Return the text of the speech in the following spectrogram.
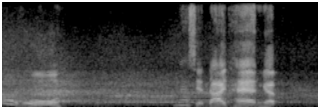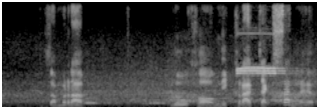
โอ้โหน่าเสียดายแทนครับสำหรับลูกของนิคลัสแจ็กสันนะครับ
